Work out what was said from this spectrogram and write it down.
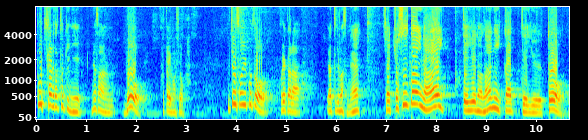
と聞かれたときに皆さんどう答えましょうか？一応そういうことをこれからやってきますね。じゃあ虚数単位が i っていうのは何かっていうと、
